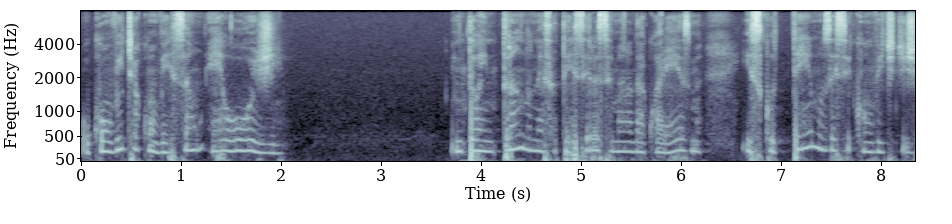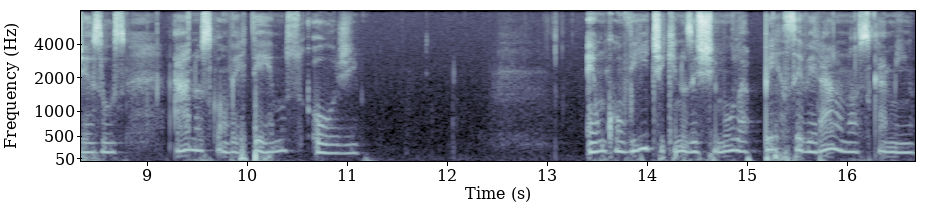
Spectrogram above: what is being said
O convite à conversão é hoje. Então, entrando nessa terceira semana da quaresma, escutemos esse convite de Jesus a nos convertermos hoje. É um convite que nos estimula a perseverar no nosso caminho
